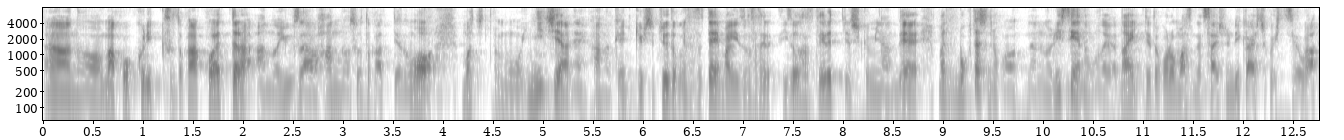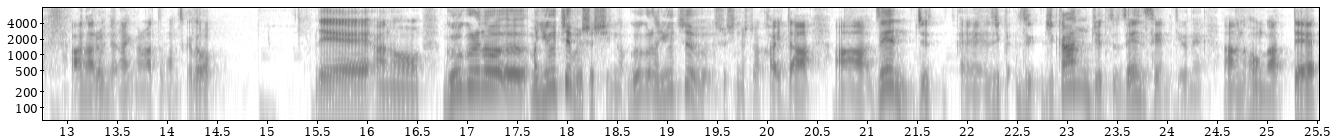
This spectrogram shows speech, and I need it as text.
あの、まあ、こうクリック数とか、こうやったらあのユーザーは反応するとかっていうのを、もうもう日夜ね、あの研究して中毒にさせて、まあ、依存させ依存させているっていう仕組みなんで、まあ、僕たちのこのあの理性の問題ではないっていうところをまずね、最初に理解しておく必要があのあるんじゃないかなと思うんですけど、で、あの、Google の、まあ、YouTube 出身の、Google の YouTube 出身の人が書いた、あ全じ、えー、時間術前線っていうね、あの本があって、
